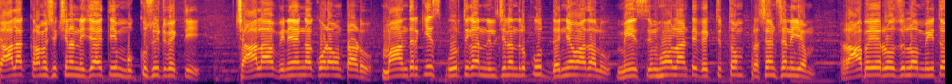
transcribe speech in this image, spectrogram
చాలా క్రమశిక్షణ నిజాయితీ ముక్కుసూటి వ్యక్తి. చాలా వినయంగా కూడా ఉంటాడు. మా అందరికీ స్ఫూర్తిగా నిలిచినందుకు ధన్యవాదాలు. మీ సింహం లాంటి వ్యక్తిత్వం ప్రశంసనీయం. రాబోయే రోజుల్లో మీతో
